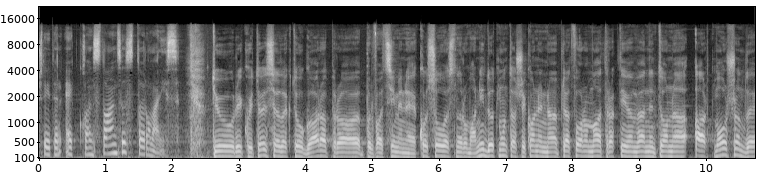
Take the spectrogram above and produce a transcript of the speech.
qytetin e Konstancës të Rumanisë. T'ju rikujtoj se edhe këto gara për përfaqësimin e Kosovës në Rumani do të mund t'i shikoni në platformën më atraktive në vendin tonë në Art Motion dhe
